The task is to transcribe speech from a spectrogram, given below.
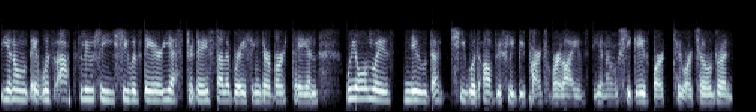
you know, it was absolutely. She was there yesterday celebrating their birthday, and we always knew that she would obviously be part of our lives. You know, she gave birth to our children.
